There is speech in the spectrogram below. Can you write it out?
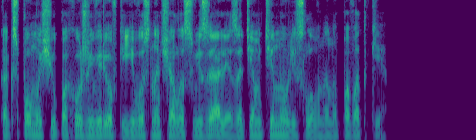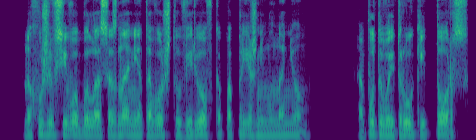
как с помощью похожей веревки его сначала связали, а затем тянули словно на поводке. Но хуже всего было осознание того, что веревка по-прежнему на нем. Опутывает руки, торс,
